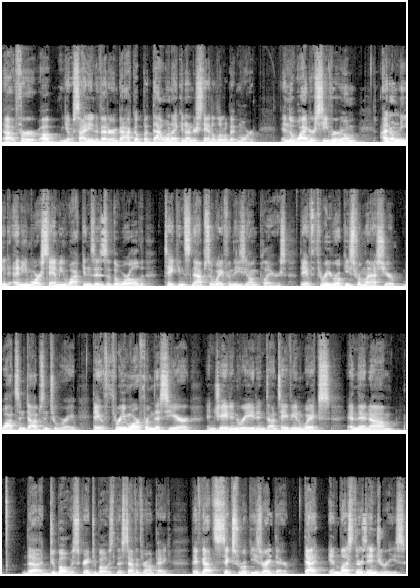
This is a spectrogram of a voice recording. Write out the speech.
uh, for uh, you know signing a veteran backup, but that one I can understand a little bit more. In the wide receiver room, I don't need any more Sammy Watkinses of the world taking snaps away from these young players. They have three rookies from last year Watson, Doubs, and Toure. They have three more from this year, and Jayden Reed and Dontayvion Wicks, and then um, the Dubose, Grant Dubose, the seventh round pick. They've got six rookies right there. That, unless there's injuries,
